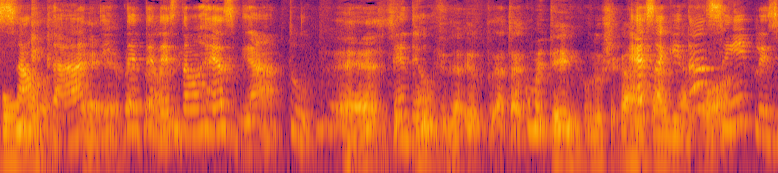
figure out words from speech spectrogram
boa. Saudade, é, é entendeu? Então, um resgato. É, sem Entendeu? dúvida. Eu até comentei quando eu chegava Essa aqui tá avó. simples,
